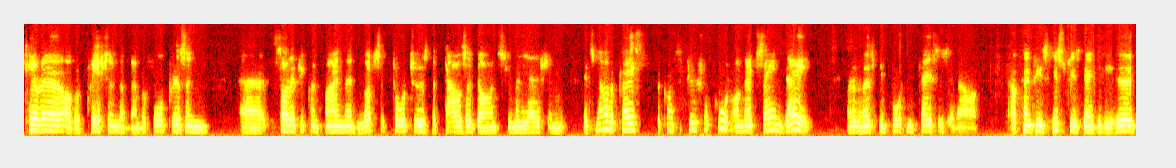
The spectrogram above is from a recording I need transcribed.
terror, of oppression, of number four prison, uh, solitary confinement, lots of tortures, the Tauser dance, humiliation. It's now the place, the Constitutional Court, on that same day. One of the most important cases in our, our country's history is going to be heard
